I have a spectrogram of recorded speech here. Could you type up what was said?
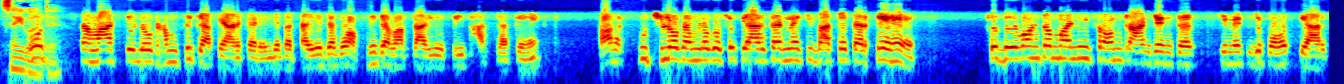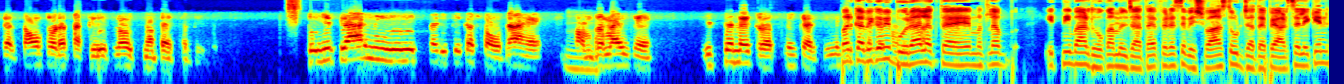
सही वो बात है। समाज के लोग हमसे क्या प्यार करेंगे? बताइए जब वो अपनी जवाबदारी से ही भाग जाते हैं। और कुछ लोग हम लोगों से प्यार करने की बातें करते हैं। So they want money from transgender कि मैं तुझे बहुत प्यार करता हूँ थोड़ा तकलीफ़ में उतना पैसा दे दो। तो ये प्यार नहीं है ये एक तरीके का सौदा है। कॉम्प्रोमाइज है जिससे मैं ट्रस्ट नहीं करती। पर कभी कभी बुरा लगता है मतलब इतनी बार धोखा मिल जाता है फिर ऐसे विश्वास टूट जाता है प्यार से लेकिन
